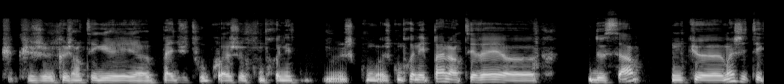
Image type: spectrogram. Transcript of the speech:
que, je que j'intégrais pas du tout quoi. Je comprenais je, je comprenais pas l'intérêt de ça. Donc euh, moi j'étais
